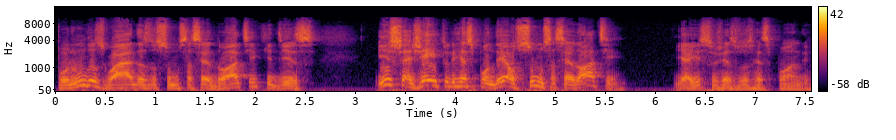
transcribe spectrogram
por um dos guardas do sumo sacerdote que diz: Isso é jeito de responder ao sumo sacerdote? E a isso Jesus responde:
